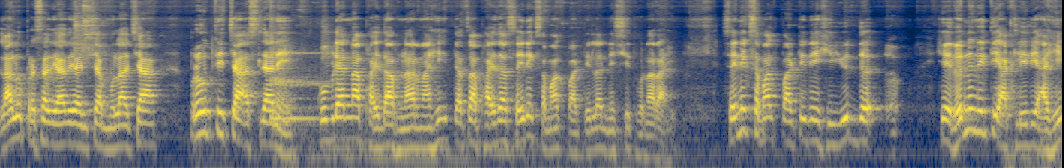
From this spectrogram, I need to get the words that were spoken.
लालू प्रसाद यादव यांच्या मुलाच्या प्रवृत्तीच्या असल्याने कोंबड्यांना फायदा होणार नाही त्याचा फायदा सैनिक समाज पार्टीला निश्चित होणार आहे. सैनिक समाज पार्टीने ही युद्ध हे रणनीती आखलेली आहे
